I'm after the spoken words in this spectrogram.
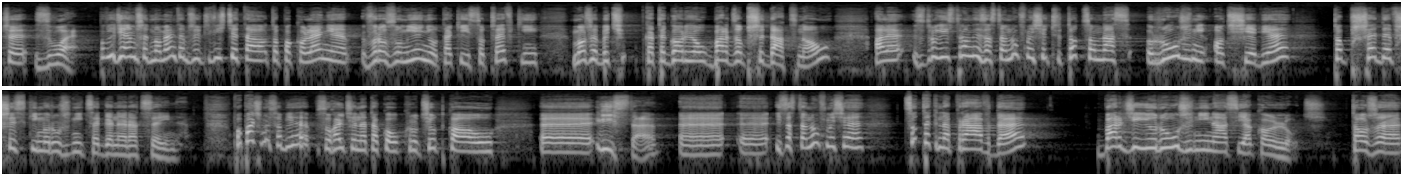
czy złe. Powiedziałem przed momentem, że rzeczywiście to, to pokolenie w rozumieniu takiej soczewki może być kategorią bardzo przydatną, ale z drugiej strony zastanówmy się, czy to, co nas różni od siebie, to przede wszystkim różnice generacyjne. Popatrzmy sobie, słuchajcie, na taką króciutką e, listę e, e, i zastanówmy się, co tak naprawdę bardziej różni nas jako ludzi. To, że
